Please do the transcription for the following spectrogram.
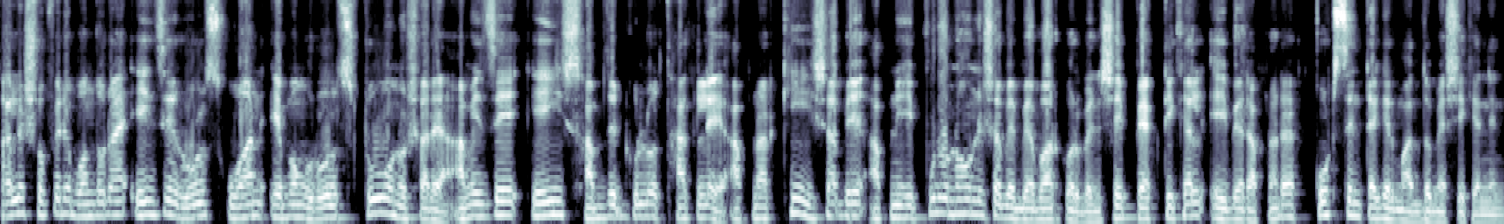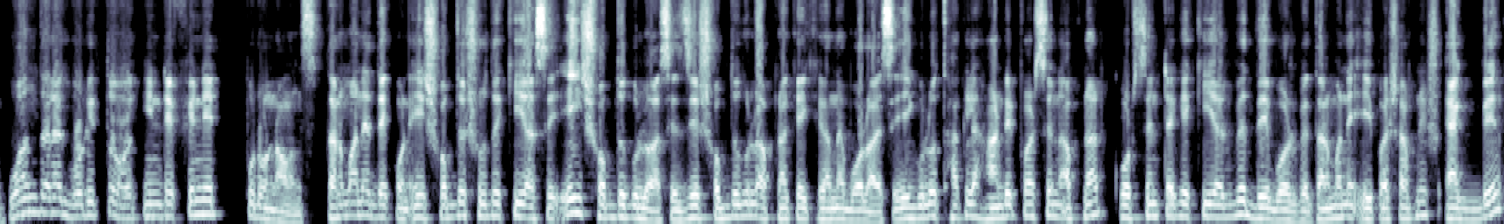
তাহলে সফিরে বন্ধুরা, এই যে রুলস ওয়ান এবং রুলস টু অনুসারে আমি যে এই সাবজেক্টগুলো থাকলে আপনার কি হিসাবে আপনি এই প্রোনাউন হিসাবে ব্যবহার করবেন, সেই প্র্যাকটিক্যাল এইবার আপনারা কোর্সেন ট্যাগের মাধ্যমে শিখে নিন। ওয়ান দ্বারা গঠিত ইনডেফিনিট প্রোনাউন্স তার মানে দেখুন এই শব্দের শুরুতে কি আছে, এই শব্দগুলো আছে, যে শব্দগুলো আপনাকে এখানে বলা আছে এইগুলো থাকলে হান্ড্রেড পার্সেন্ট আপনার কোর্সেন ট্যাগে কি আসবে দে বসবে তার মানে এই পাশে আপনি একবার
